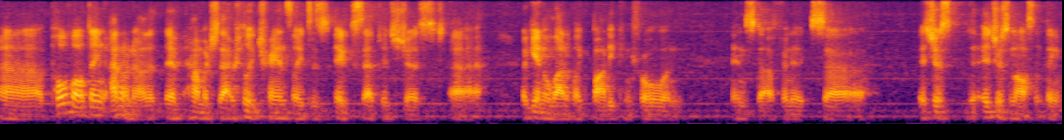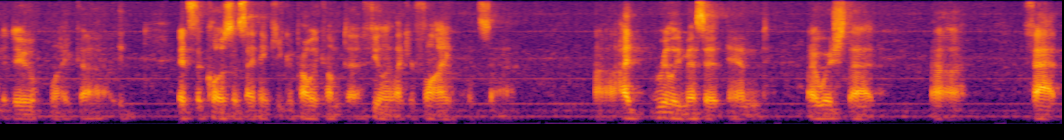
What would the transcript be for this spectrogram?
uh, pole vaulting, I don't know that, that, how much that really translates, is, except it's just uh, again a lot of like body control and and stuff, and it's uh, it's just it's just an awesome thing to do. Like uh, it, it's the closest I think you can probably come to feeling like you're flying. It's uh, uh, I really miss it, and I wish that uh, fat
